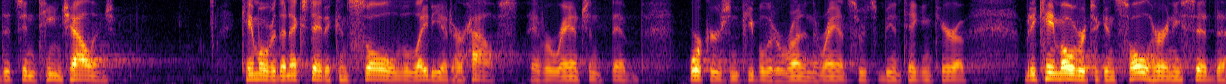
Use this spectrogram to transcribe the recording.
that's in Teen Challenge, Came over the next day to console the lady at her house. They have a ranch and they have workers and people that are running the ranch, so it's being taken care of. But he came over to console her and he said, uh,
